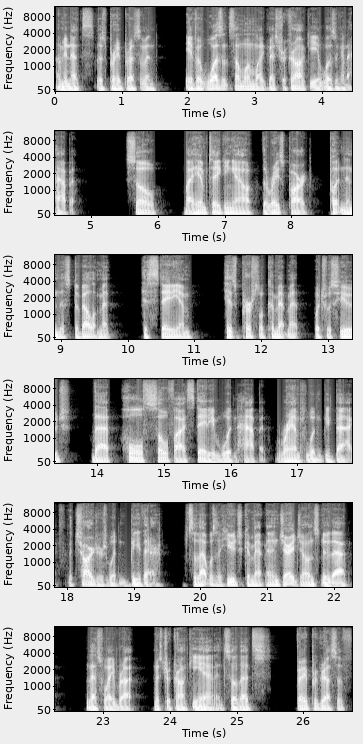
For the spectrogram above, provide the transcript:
I mean, that's that's pretty impressive. And if it wasn't someone like Mr. Kroenke, it wasn't going to happen. So by him taking out the race park, putting in this development, his stadium, his personal commitment, which was huge, that whole SoFi stadium wouldn't happen. Rams wouldn't be back. The Chargers wouldn't be there. So that was a huge commitment. And Jerry Jones knew that. And that's why he brought Mr. Kroenke in. And so that's very progressive.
